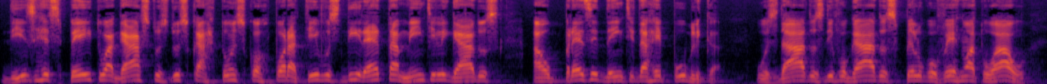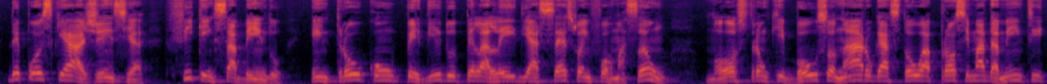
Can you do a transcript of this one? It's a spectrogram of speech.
diz respeito a gastos dos cartões corporativos diretamente ligados ao presidente da República. Os dados divulgados pelo governo atual depois que a agência Fiquem Sabendo entrou com o pedido pela Lei de Acesso à Informação, mostram que Bolsonaro gastou aproximadamente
